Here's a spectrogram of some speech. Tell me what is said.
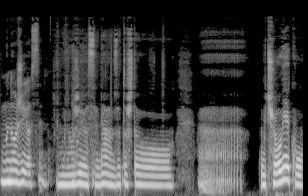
Množio se. Množio se, da, zato što u čovjeku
